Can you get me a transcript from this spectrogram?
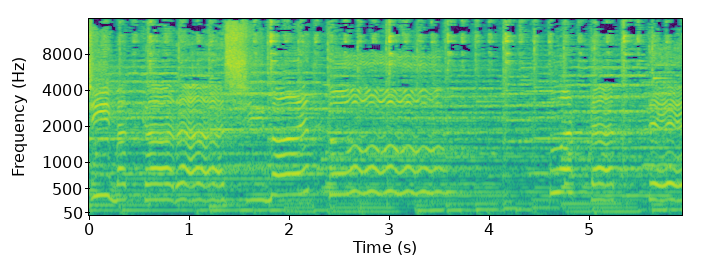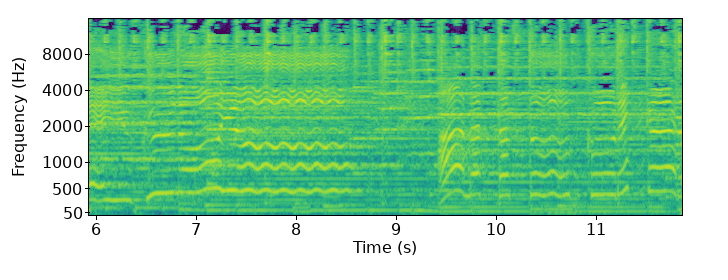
島から島へと渡ってゆくのよ。あなたとこれから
